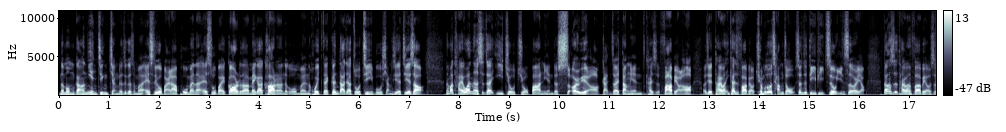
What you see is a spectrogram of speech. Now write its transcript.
那么我们刚刚念经讲的这个什么 S 六百啦、Pullman 啦、S 五百 Guard 啦、Mega Car 呢，那个我们会再跟大家做进一步详细的介绍。那么台湾呢是在一九九八年的十二月啊，赶在当年开始发表了啊，而且台湾一开始发表全部都是长轴，甚至第一批只有银色而已啊。当时台湾发表是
